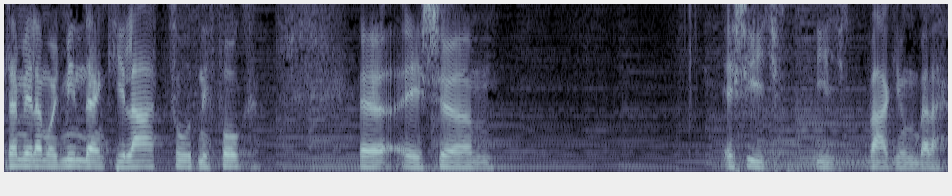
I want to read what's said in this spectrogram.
Remélem, hogy mindenki látszódni fog, és, és így, így vágjunk bele.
